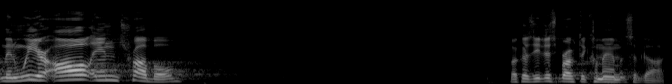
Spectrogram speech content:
then we are all in trouble because he just broke the commandments of God.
